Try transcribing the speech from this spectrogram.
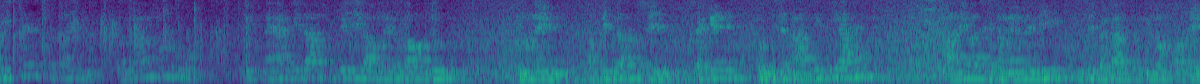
विशेष बधाई, बलरामपुर को एक नया जिला, छोटे जिला होने के बावजूद उन्होंने अपनी तरफ़ से सेकेंड पोजीशन हासिल किया है। आने वाले समय में भी इसी प्रकार सभी लोग अपने,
